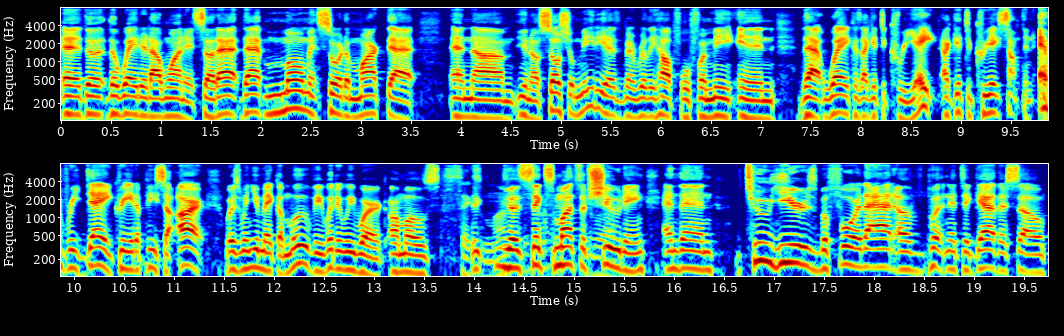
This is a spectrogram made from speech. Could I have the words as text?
uh, the the way that I wanted. So that that moment sort of marked that. And um, you know, social media has been really helpful for me in that way because I get to create. I get to create something every day, create a piece of art. Whereas when you make a movie, what do we work? Almost Six months six months of shooting, and then two years before that of putting it together. So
